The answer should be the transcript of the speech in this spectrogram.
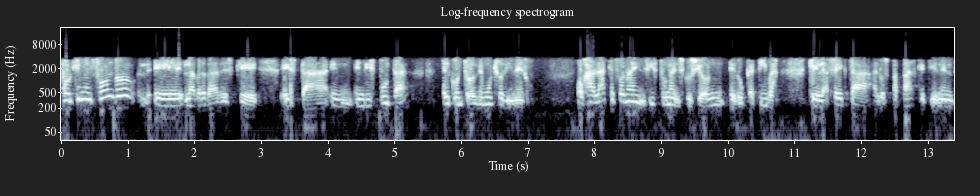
Porque en el fondo eh, la verdad es que está en, en disputa el control de mucho dinero. Ojalá que fuera, insisto, una discusión educativa que le afecta a los papás que tienen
